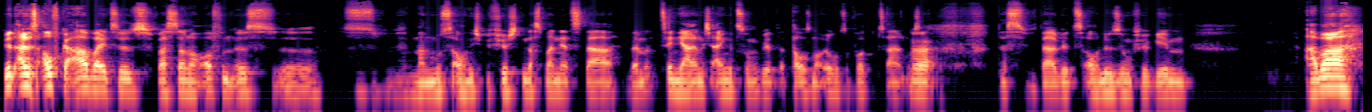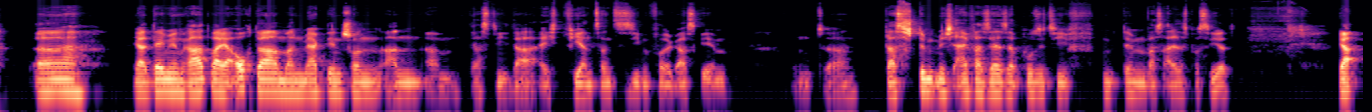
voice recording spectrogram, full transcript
wird alles aufgearbeitet, was da noch offen ist. Äh, man muss auch nicht befürchten, dass man jetzt da, wenn man zehn Jahre nicht eingezogen wird, da 1000 Euro sofort bezahlen muss. Ja, Das, da wird es auch Lösungen für geben. Aber äh, ja, Damien Rath war ja auch da. Man merkt den schon an, ähm, dass die da echt 24-7 Vollgas geben. Und äh, das stimmt mich einfach sehr, sehr positiv mit dem, was alles passiert. Ja,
